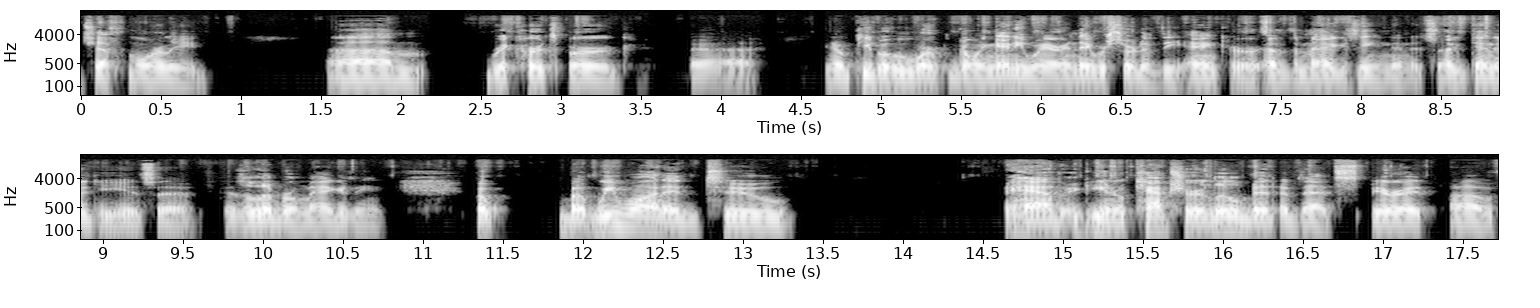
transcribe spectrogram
Jeff Morley, um, Rick Hertzberg, uh, you know, people who weren't going anywhere, and they were sort of the anchor of the magazine and its identity as a as a liberal magazine. But but we wanted to have you know capture a little bit of that spirit of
